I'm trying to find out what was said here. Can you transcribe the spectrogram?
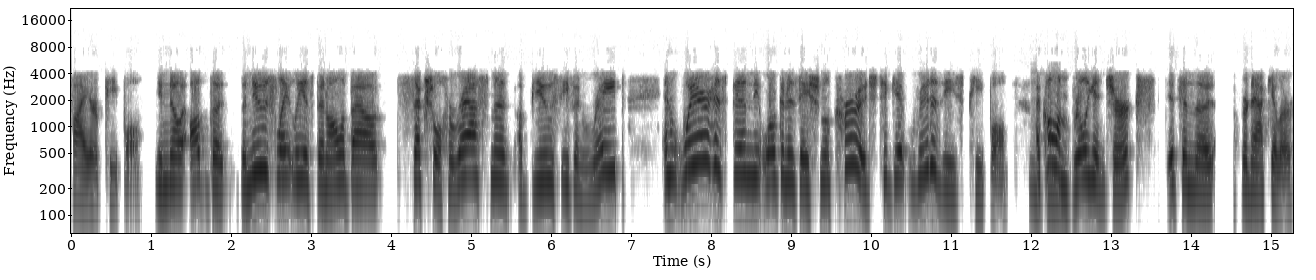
fire people. You know, all the, the news lately has been all about sexual harassment, abuse, even rape. And where has been the organizational courage to get rid of these people? Mm-hmm. I call mm-hmm. them brilliant jerks. It's in the vernacular,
